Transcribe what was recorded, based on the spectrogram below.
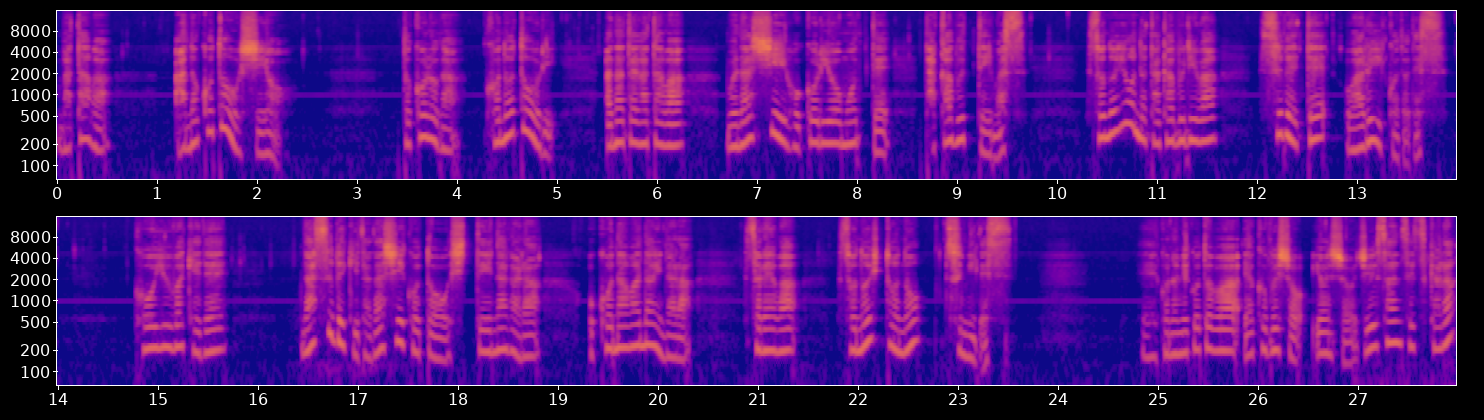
またはあのことをしよう。ところがこの通りあなた方は虚しい誇りを持って高ぶっています。そのような高ぶりはすべて悪いことです。こういうわけでなすべき正しいことを知っていながら行わないならそれはその人の罪です。えー、この御言葉は役部書4章13節から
